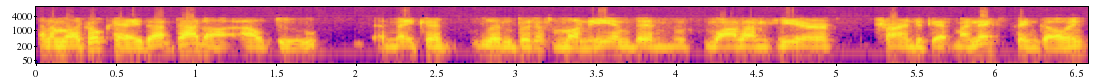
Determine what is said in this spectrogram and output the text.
And I'm like, "Okay, that that I'll do, make a little bit of money, and then while I'm here trying to get my next thing going."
